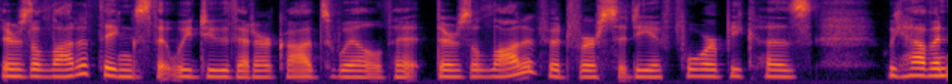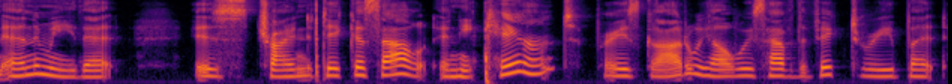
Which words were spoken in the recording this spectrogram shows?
there's a lot of things that we do that are God's will that there's a lot of adversity for because we have an enemy that is trying to take us out and he can't. Praise God, we always have the victory, but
